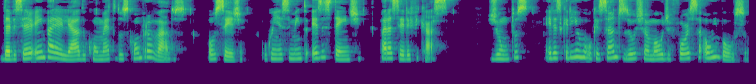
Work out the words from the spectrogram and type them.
Deve ser emparelhado com métodos comprovados, ou seja, o conhecimento existente para ser eficaz. Juntos, eles criam o que Sun Tzu chamou de força ou impulso.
